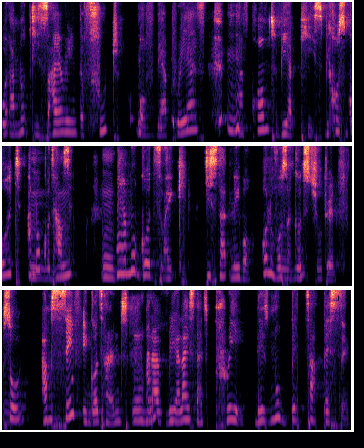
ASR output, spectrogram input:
well, I'm not desiring the fruit of their prayers mm-hmm. have come to be at peace because God, I'm not God's mm-hmm. house. Mm-hmm. I am not God's like distant neighbor. All of us mm-hmm. are God's children. So mm-hmm. I'm safe in God's hand. And mm-hmm. I've realized that pray. There's no better person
